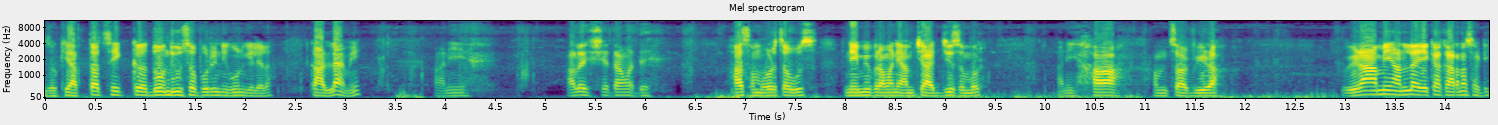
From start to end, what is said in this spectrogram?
जो की आत्ताच एक दोन दिवसापूर्वी निघून गेलेला. काढला आम्ही. आणि आलो आहे शेतामध्ये. हा समोरचा ऊस नेहमीप्रमाणे आमच्या आजीसमोर. आणि हा आमचा विळा. विळा आम्ही आणला एका कारणासाठी.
